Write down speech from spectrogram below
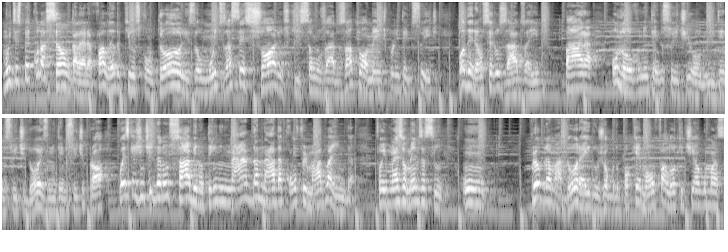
muita especulação, galera, falando que os controles ou muitos acessórios que são usados atualmente por Nintendo Switch poderão ser usados aí para o novo Nintendo Switch ou Nintendo Switch 2, Nintendo Switch Pro, coisa que a gente ainda não sabe, não tem nada, nada confirmado ainda. Foi mais ou menos assim, um programador aí do jogo do Pokémon falou que tinha algumas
